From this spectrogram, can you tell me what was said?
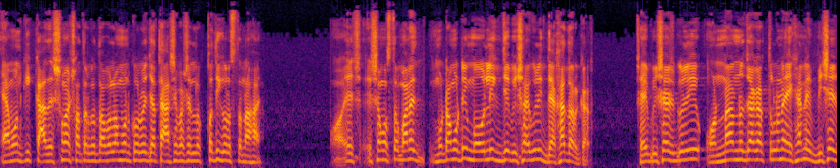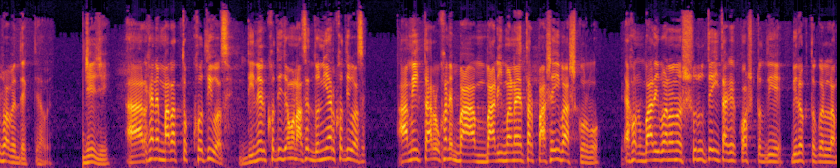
এমনকি কাজের সময় সতর্কতা অবলম্বন করবে যাতে আশেপাশের লোক ক্ষতিগ্রস্ত না হয়। এ সমস্ত মানে মোটামুটি মৌলিক যে বিষয়গুলি দেখা দরকার সেই বিষয়গুলি অন্যান্য জায়গার তুলনায় এখানে বিশেষভাবে দেখতে হবে। জি জি। আর এখানে মারাত্মক ক্ষতিও আছে। দিনের ক্ষতি যেমন আছে দুনিয়ার ক্ষতিও আছে। আমি তার ওখানে বা- বাড়ি বানায় তার পাশেই বাস করব। এখন বাড়ি বানানোর শুরুতেই তাকে কষ্ট দিয়ে বিরক্ত করলাম।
